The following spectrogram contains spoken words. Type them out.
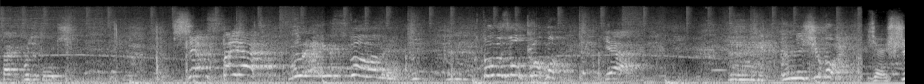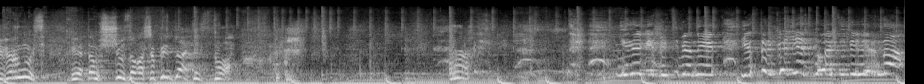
так будет лучше. Всем стоять! Вы арестованы! Кто вызвал копов? Я. Ничего, я еще вернусь и отомщу за ваше предательство. Ненавижу тебя, Нейт! Я столько лет была тебе верна!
